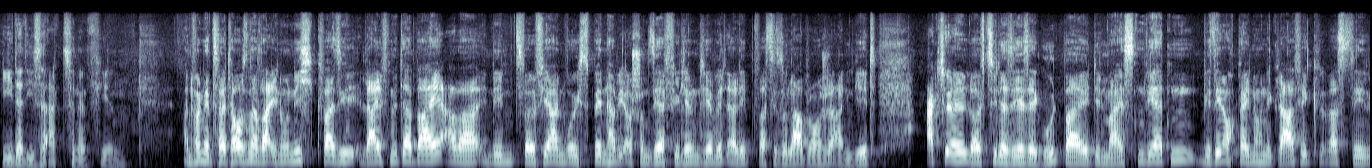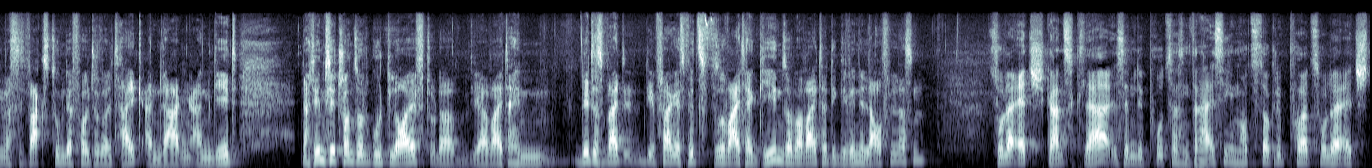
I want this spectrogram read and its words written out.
jeder dieser Aktien empfehlen. Anfang der 2000er war ich noch nicht quasi live mit dabei, aber in den zwölf Jahren, wo ich es bin, habe ich auch schon sehr viel hin und her miterlebt, was die Solarbranche angeht. Aktuell läuft es wieder sehr, sehr gut bei den meisten Werten. Wir sehen auch gleich noch eine Grafik, was, den, was das Wachstum der Photovoltaikanlagen angeht. Nachdem es jetzt schon so gut läuft oder ja weiterhin, wird es weit, die Frage ist, wird es so weitergehen? Soll man weiter die Gewinne laufen lassen? Solar Edge, ganz klar, ist im Depot 2030 im Hotstock Report Solar Edge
